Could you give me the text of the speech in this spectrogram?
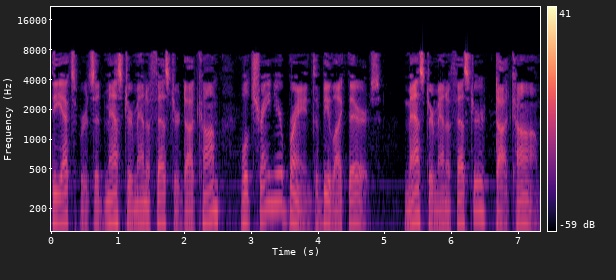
the experts at mastermanifestor.com will train your brain to be like theirs. mastermanifestor.com.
